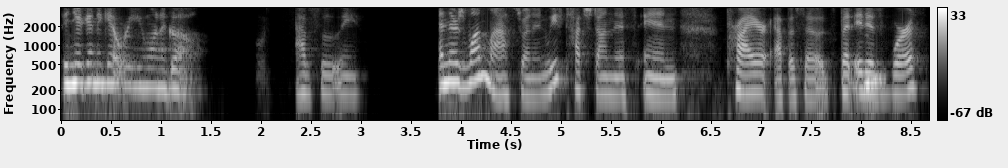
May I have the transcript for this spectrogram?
then you're going to get where you want to go. Absolutely. And there's one last one, and we've touched on this in prior episodes, but it is mm-hmm. worth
